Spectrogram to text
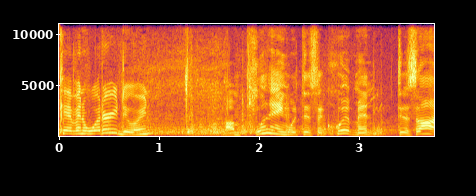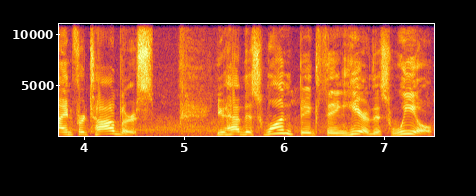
Kevin, what are you doing? I'm playing with this equipment designed for toddlers. You have this one big thing here, this wheel,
